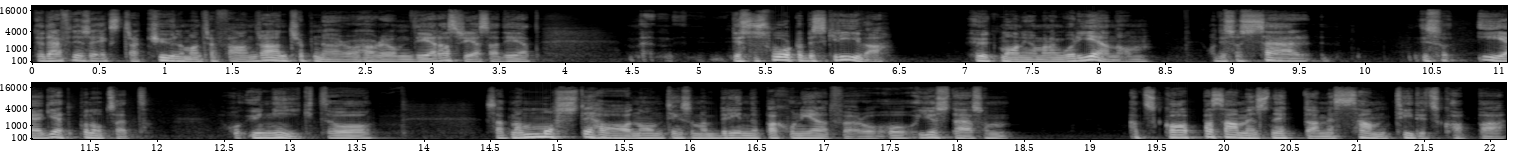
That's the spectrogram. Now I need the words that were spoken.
det är därför det är så extra kul när man träffar andra entreprenörer och hör om deras resa. Det är att det är så svårt att beskriva utmaningar man går igenom. Och det är så sär, det är så eget på något sätt och unikt. Och, så att man måste ha någonting som man brinner passionerat för och, och just det här som att skapa samhällsnytta men samtidigt skapa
